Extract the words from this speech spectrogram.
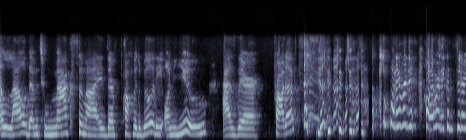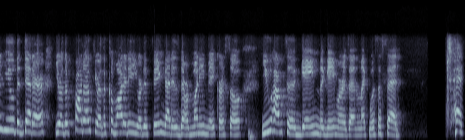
allow them to maximize their profitability on you as their product. Whatever however they consider you the debtor you're the product you're the commodity you're the thing that is their money maker. So you have to game the gamers. And like melisa said check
